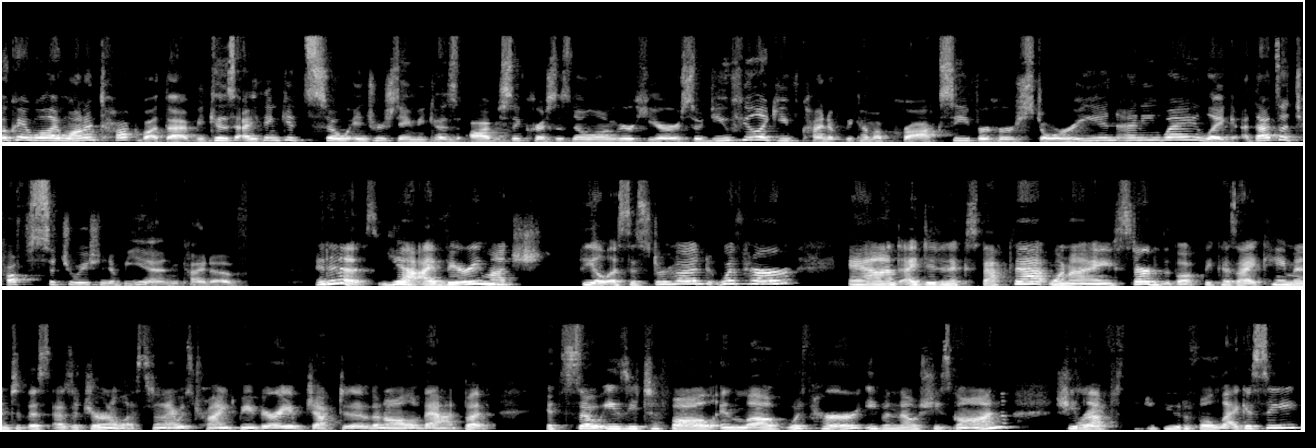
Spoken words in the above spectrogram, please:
Okay, well, I want to talk about that because I think it's so interesting because obviously Chris is no longer here. So do you feel like you've kind of become a proxy for her story in any way? Like that's a tough situation to be in, kind of. It is. Yeah, I very much feel a sisterhood with her. And I didn't expect that when I started the book because I came into this as a journalist and I was trying to be very objective and all of that. But it's so easy to fall in love with her, even though she's gone. She right. left such a beautiful legacy.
